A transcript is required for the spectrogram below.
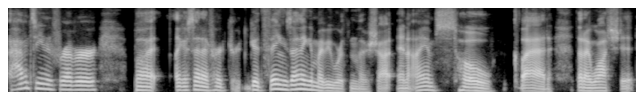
haven't seen it forever but like I said, I've heard good things. I think it might be worth another shot, and I am so glad that I watched it.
